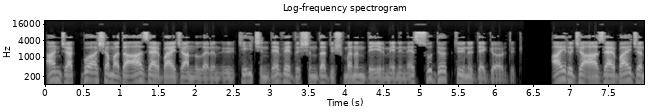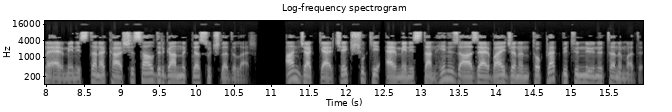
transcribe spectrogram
Ancak bu aşamada Azerbaycanlıların ülke içinde ve dışında düşmanın değirmenine su döktüğünü de gördük. Ayrıca Azerbaycan'ı Ermenistan'a karşı saldırganlıkla suçladılar. Ancak gerçek şu ki, Ermenistan henüz Azerbaycan'ın toprak bütünlüğünü tanımadı.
